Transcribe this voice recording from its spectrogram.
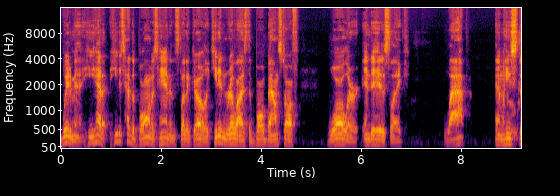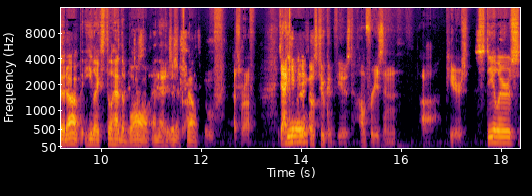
wait a minute. He had a, he just had the ball in his hand and just let it go. Like he didn't realize the ball bounced off Waller into his like lap, and when he Oof. stood up, he like still had the It just- ball and yeah, then it it fell. Oof, that's rough. Yeah, I keep Steelers- getting those two confused, Humphreys and uh, Peters. Steelers,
